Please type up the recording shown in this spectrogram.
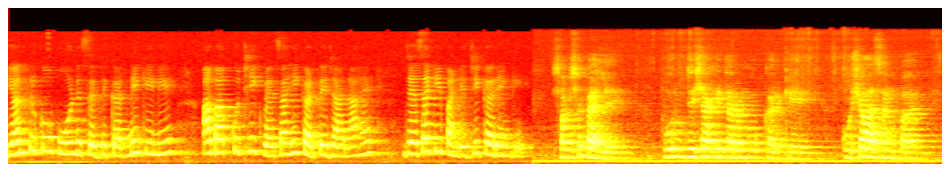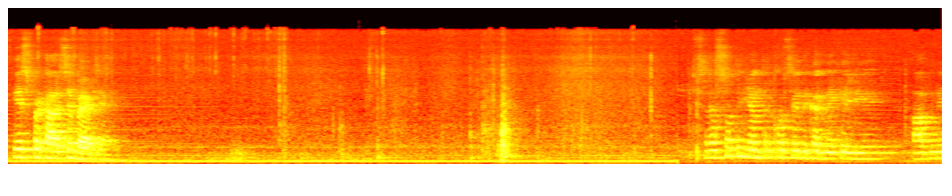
यंत्र को पूर्ण सिद्ध करने के लिए अब आपको ठीक वैसा ही करते जाना है जैसा कि पंडित जी करेंगे। सबसे पहले पूर्व दिशा की तरफ़ मुख करके कुशासन पर इस प्रकार से बैठ जाएँ। सरस्वती यंत्र को सिद्ध करने के लिए आपने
